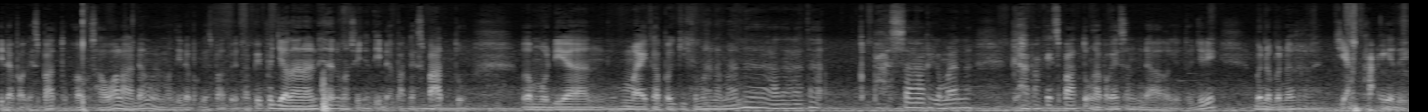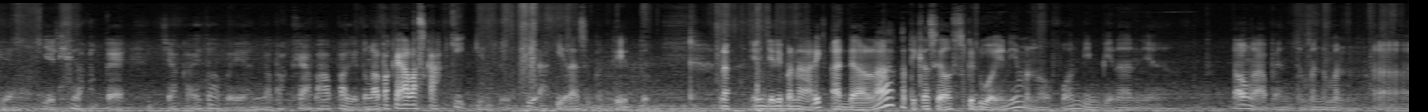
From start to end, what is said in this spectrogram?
tidak pakai sepatu. Kalau sawah ladang memang tidak pakai sepatu tapi perjalanannya maksudnya tidak pakai sepatu. Kemudian mereka pergi ke mana-mana rata-rata ke pasar ke mana nggak pakai sepatu nggak pakai sendal gitu. Jadi bener-bener ciaka gitu ya. Jadi nggak pakai ciaka itu apa ya? Nggak pakai apa-apa gitu. Nggak pakai alas kaki gitu. Kira-kira seperti itu. Nah yang jadi menarik adalah ketika sales kedua ini menelpon pimpinannya. Tahu nggak apa yang teman-teman uh,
